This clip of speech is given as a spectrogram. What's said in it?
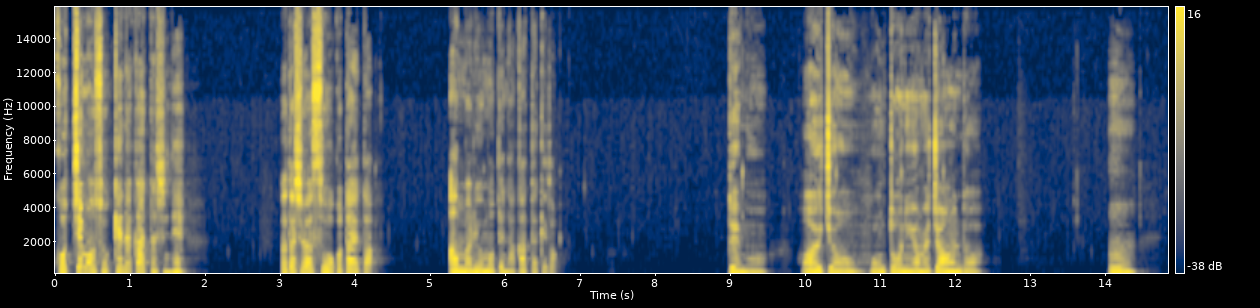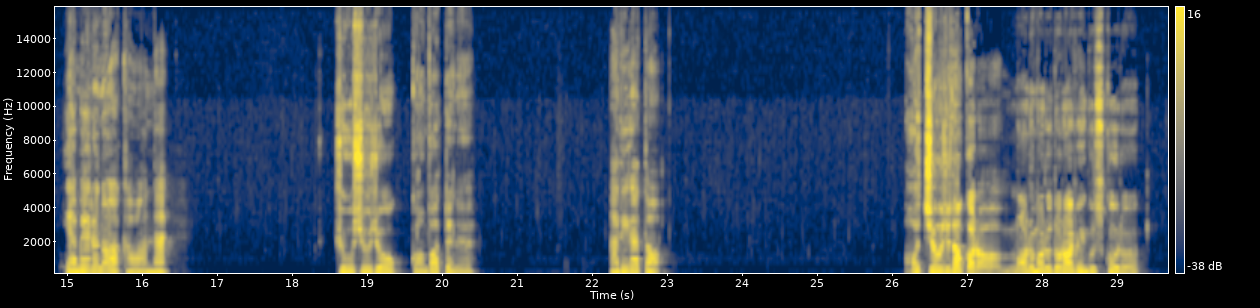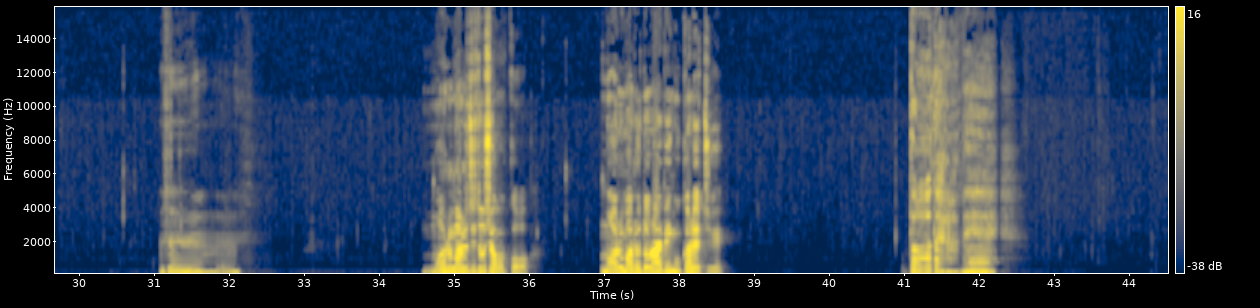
こっちもそっけなかったしね。私はそう答えた。あんまり思ってなかったけど。でも、愛ちゃん、本当にやめちゃうんだ。うん、やめるのは変わんない。教習所頑張ってね。ありがとう。八王子だからまるまるドライビングスクール？うんまるまる自動車学校？まるまるドライビングカレッジ？どうだろうね。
